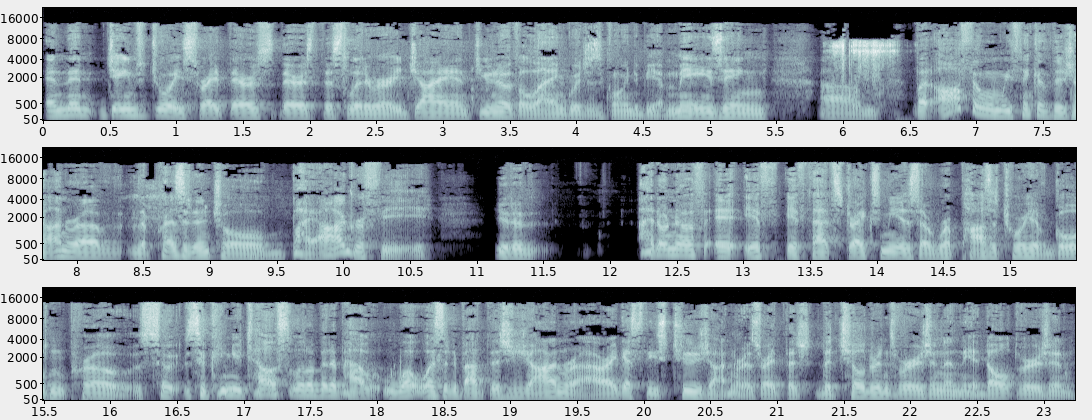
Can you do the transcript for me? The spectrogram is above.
and then James Joyce, right? There's there's this literary giant. You know the language is going to be amazing. Um, but often when we think of the genre of the presidential biography, you know, I don't know if if if that strikes me as a repository of golden prose. So so can you tell us a little bit about what was it about this genre, or I guess these two genres, right? The the children's version and the adult version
